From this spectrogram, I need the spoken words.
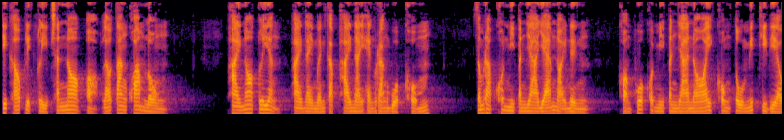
ที่เขาปลิดกลีบชั้นนอกออกแล้วตั้งคว่ำลง ภายนอกเกลี้ยง ภายในเหมือนกับภายในแห่งรังบวบขม สำหรับคนมีปัญญาแย้มหน่อยหนึ่ง ของพวกคนมีปัญญาน้อยคงตูมิตรทีเดียว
